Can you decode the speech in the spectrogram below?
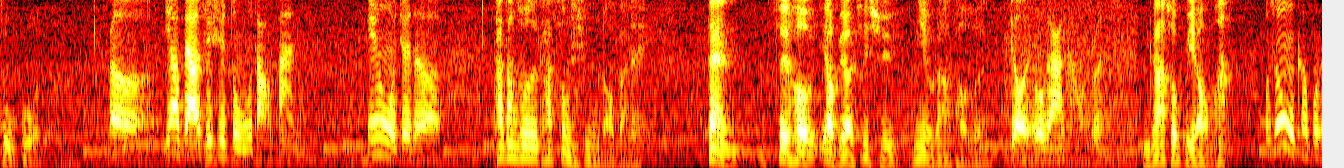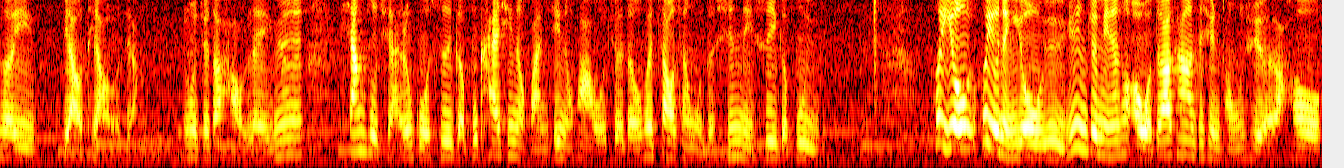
度过的？呃，要不要继续读舞蹈班？因为我觉得他当初是他送你去舞蹈班，对。但最后要不要继续？你有跟他讨论？有，我跟他讨论。你跟他说不要吗？我说我可不可以不要跳了？这样，因为我觉得好累。因为相处起来，如果是一个不开心的环境的话，我觉得会造成我的心理是一个不愉。会忧会有点忧郁，因为你觉得明天说哦，我都要看到这群同学，然后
